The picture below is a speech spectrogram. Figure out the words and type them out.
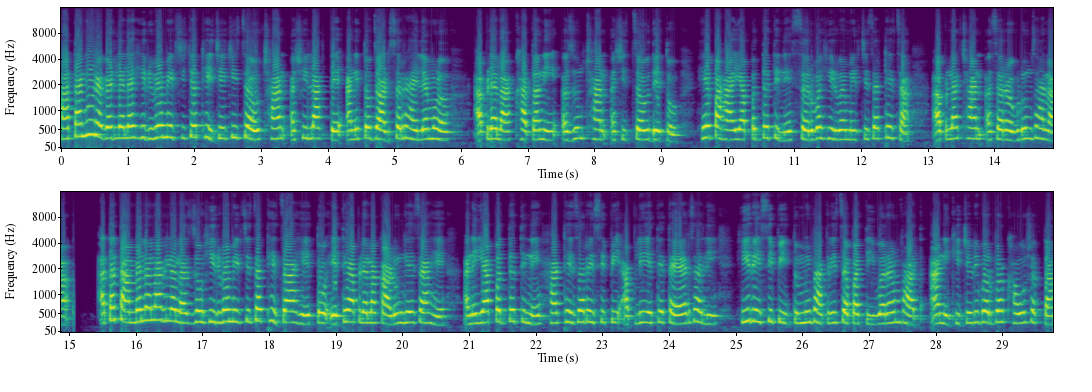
हाताने रगडलेल्या हिरव्या मिरचीच्या ठेचेची चव छान अशी लागते आणि तो जाडसर राहिल्यामुळं आपल्याला खातानी अजून छान अशी चव देतो. हे पहा या पद्धतीने सर्व हिरव्या मिरचीचा ठेचा आपला छान असा रगडून झाला. आता तांब्याला लागलेला जो हिरव्या मिरचीचा ठेचा आहे तो येथे आपल्याला काढून घ्यायचा आहे आणि या पद्धतीने हा ठेचा रेसिपी आपली येथे तयार झाली. ही रेसिपी तुम्ही भाकरी चपाती वरण भात आणि खिचडी बरोबर खाऊ शकता.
